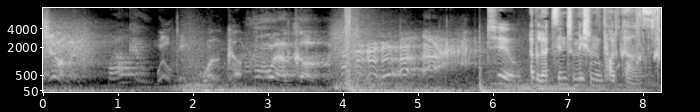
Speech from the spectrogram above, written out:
and gentlemen, Welcome. welcome, welcome. two, A Blur's Intermission podcast.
